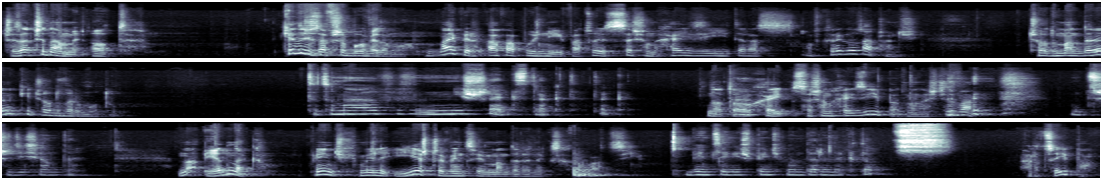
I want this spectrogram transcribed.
Czy zaczynamy od. Kiedyś zawsze było wiadomo. Najpierw APA, później IPA. To jest Session Hazy i teraz od którego zacząć? Czy od mandarynki, czy od wermutu? To, co ma niższy ekstrakt, tak? No to hej, Session Hazy IPA 12,2. 30. No jednak 5 chmieli i jeszcze więcej mandarynek z Chorwacji. Więcej niż 5 mandarynek to? Arcy IPA.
